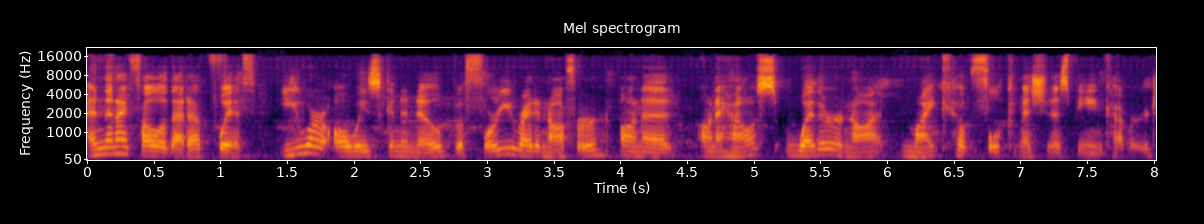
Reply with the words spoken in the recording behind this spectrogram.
and then I follow that up with you are always going to know before you write an offer on a on a house whether or not my full commission is being covered,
